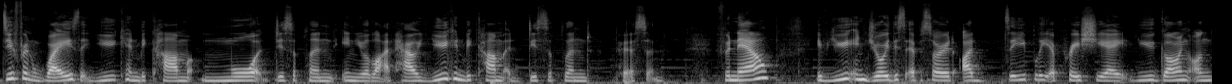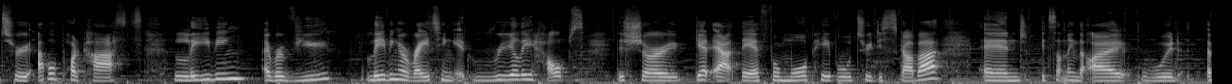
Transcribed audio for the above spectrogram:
different ways that you can become more disciplined in your life, how you can become a disciplined person. For now, if you enjoyed this episode, I deeply appreciate you going onto Apple Podcasts, leaving a review, leaving a rating. It really helps the show get out there for more people to discover. And it's something that I would uh,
